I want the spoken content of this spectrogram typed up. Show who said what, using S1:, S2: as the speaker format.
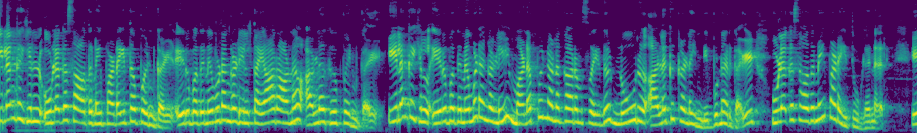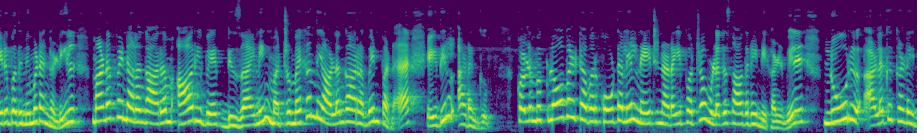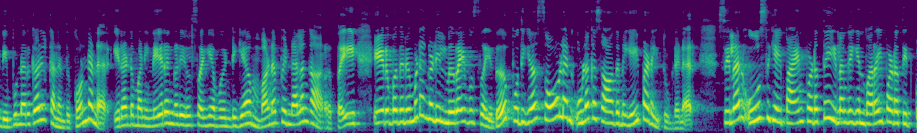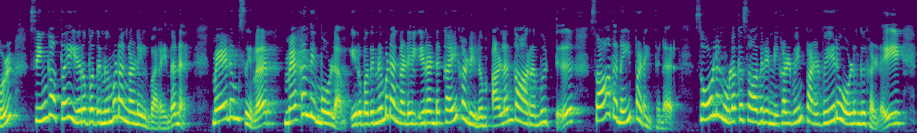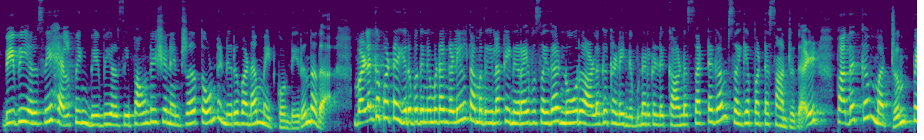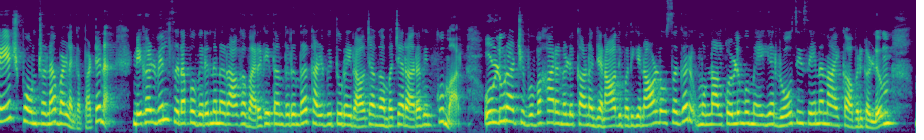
S1: இலங்கையில் உலக சாதனை படைத்த பெண்கள் இருபது நிமிடங்களில் தயாரான அழகு பெண்கள். இலங்கையில் இருபது நிமிடங்களில் மணப்பெண் அலங்காரம் செய்து நூறு அழகு கலை நிபுணர்கள் உலக சாதனை படைத்துள்ளனர். இருபது நிமிடங்களில் மணப்பெண் அலங்காரம் ஆரி டிசைனிங் மற்றும் மெஹந்தி அலங்காரம் என்பன இதில் அடங்கும். கொழும்பு குளோபல் டவர் ஹோட்டலில் நேற்று நடைபெற்ற உலக சாதனை நிகழ்வில் நூறு அழகுக்கலை நிபுணர்கள் கலந்து கொண்டனர். இரண்டு மணி நேரங்களில் செய்ய வேண்டிய மணப்பெண் அலங்காரத்தை இருபது நிமிடங்களில் நிறைவு செய்து புதிய சோழன் உலக சாதனையை படைத்துள்ளனர். சிலர் ஊசியை பயன்படுத்தி இலங்கையின் வரைபடத்திற்குள் சிங்கத்தை இருபது நிமிடங்களில் வரைந்தனர். மேலும் சிலர் மெஹந்தி மூலம் இருபது நிமிடங்களில் இரண்டு கைகளிலும் அலங்காரமிட்டு சாதனை படைத்தனர். சோழன் உலக சாதனை நிகழ்வின் பல்வேறு ஒழுங்குகளை பிபிஎல்சி ஹெல்பிங் பிபிஎல்சி பவுண்டேஷன் என்ற தொண்டு நிறுவனம் மேற்கொண்டிருந்தது. வழங்கப்பட்ட இருபது நிமிடங்களில் தமது இலக்கை நிறைவு செய்த நூறு அழகுகளை நிபுணர்களுக்கான சட்டகம் செய்யப்பட்ட சான்றிதழ் பதக்கம் மற்றும் பேஜ் போன்றன வழங்கப்பட்டன. நிகழ்வில் சிறப்பு விருந்தினராக வருகை தந்திருந்த கல்வித்துறை ராஜாங்க அமைச்சர் அரவிந்த் குமார் உள்ளூராட்சி விவகாரங்களுக்கான ஜனாதிபதியின் ஆலோசகர் முன்னாள் கொழும்பு மேயர் ரோசி நாயக்க அவர்களும்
